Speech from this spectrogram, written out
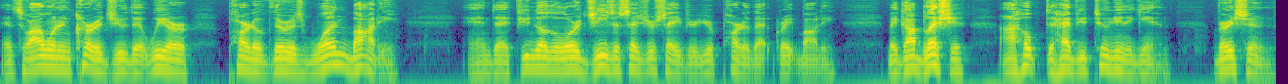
And so I want to encourage you that we are part of, there is one body. And if you know the Lord Jesus as your Savior, you're part of that great body. May God bless you. I hope to have you tune in again very soon.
